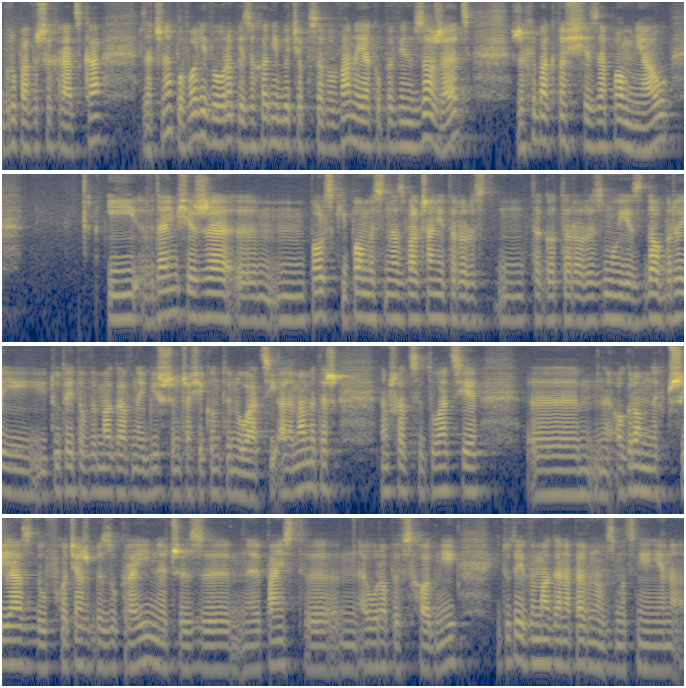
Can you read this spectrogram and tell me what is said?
Grupa Wyszehradzka, zaczyna powoli w Europie Zachodniej być obserwowane jako pewien wzorzec, że chyba ktoś się zapomniał i wydaje mi się, że polski pomysł na zwalczanie terroryz- tego terroryzmu jest dobry i tutaj to wymaga w najbliższym czasie kontynuacji, ale mamy też na przykład sytuację ogromnych przyjazdów chociażby z Ukrainy czy z państw Europy Wschodniej i tutaj wymaga na pewno wzmocnienia na,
